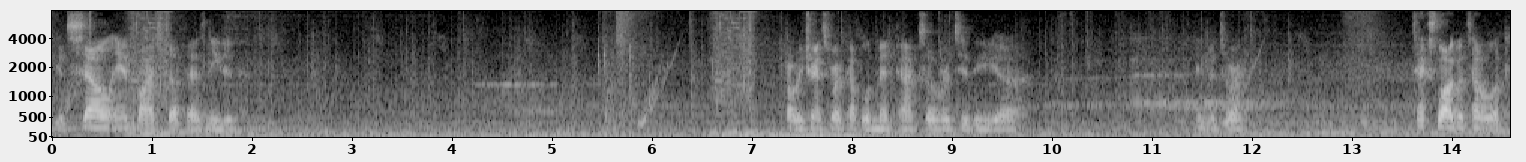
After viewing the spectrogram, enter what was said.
You can sell and buy stuff as needed. Probably transfer a couple of med packs over to the uh, inventory. Text log, let's have a look.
